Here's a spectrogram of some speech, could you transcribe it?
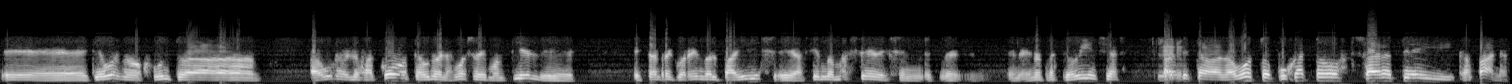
eh, que bueno, junto a, a uno de los Acosta, uno de las voces de Montiel, de están recorriendo el país eh, haciendo más sedes en, en, otras provincias. Antes estaba Gaboto, Pujato, Zárate y Campana.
